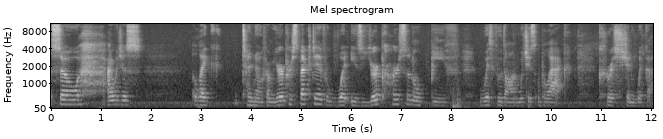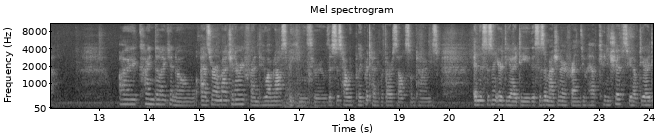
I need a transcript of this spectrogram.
So I would just like to know from your perspective, what is your personal beef with Voudon, which is black Christian Wicca? I kinda, you know, as your imaginary friend who I'm now speaking through, this is how we play pretend with ourselves sometimes. And this isn't your DID, this is imaginary friends. You have kinships, you have DID,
